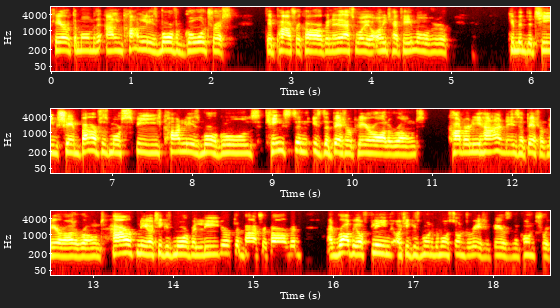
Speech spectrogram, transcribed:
player at the moment. Alan Connolly is more of a goal threat than Patrick Horgan, and that's why I'd have him over him in the team. Shane Barrett has more speed. Connolly has more goals. Kingston is the better player all around. Conor Lehane is a better player all around. Harnedy, I think, is more of a leader than Patrick Horgan. And Robbie O'Flynn, I think, is one of the most underrated players in the country.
